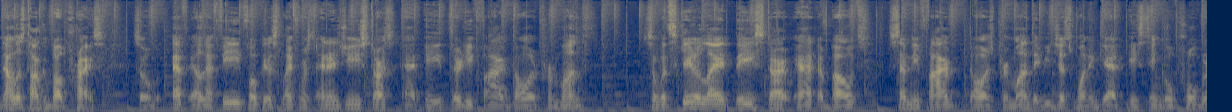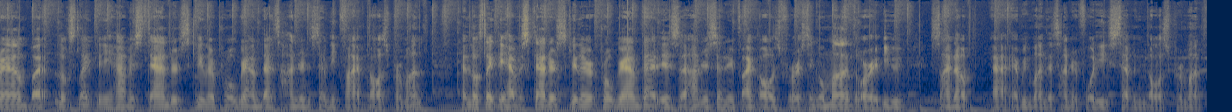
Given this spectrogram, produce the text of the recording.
Now let's talk about price. So FLFE, Focus Life Force Energy, starts at a $35 per month. So with Scalar Light, they start at about $75 per month if you just want to get a single program, but looks like they have a standard scalar program that's $175 per month. It looks like they have a standard scalar program that is $175 for a single month, or if you sign up uh, every month, it's $147 per month.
